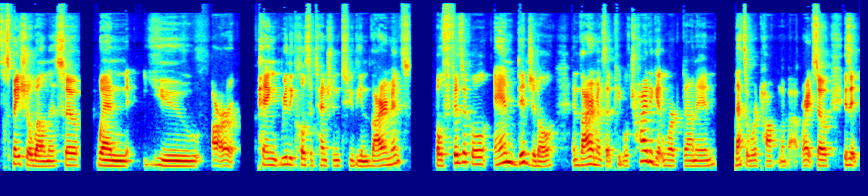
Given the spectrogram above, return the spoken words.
Spatial wellness. So when you are paying really close attention to the environments, both physical and digital environments that people try to get work done in, that's what we're talking about, right? So is it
